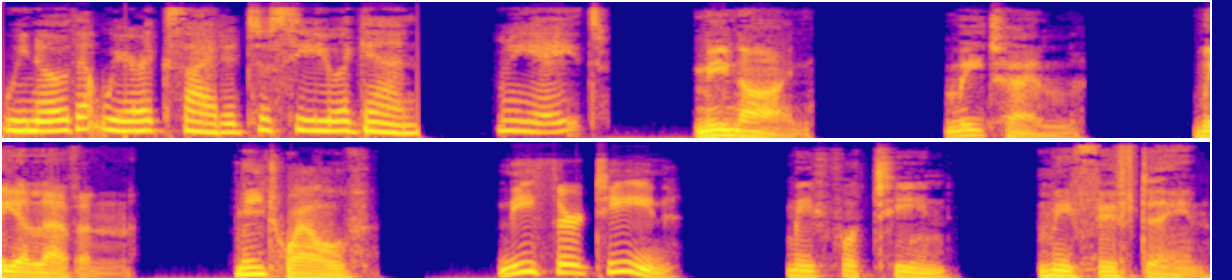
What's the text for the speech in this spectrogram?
We know that we're excited to see you again. Me 8. Me 9. Me 10. Me 11. Me 12. Me 13. Me 14. Me 15.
